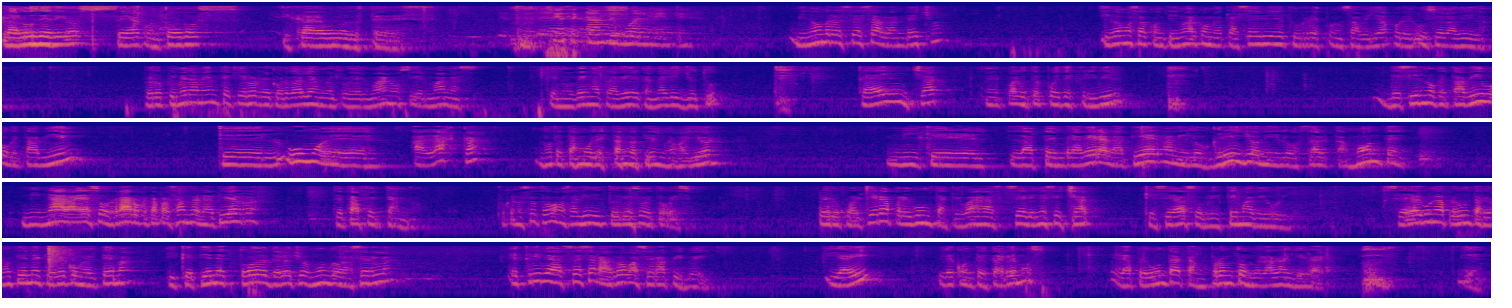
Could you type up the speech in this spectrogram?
La luz de Dios sea con todos y cada uno de ustedes. Estoy aceptando igualmente. Mi nombre es César Landecho y vamos a continuar con nuestra serie de tu responsabilidad por el uso de la vida. Pero primeramente quiero recordarle a nuestros hermanos y hermanas que nos ven a través del canal de YouTube que hay un chat en el cual usted puede escribir, decirnos que está vivo, que está bien, que el humo de Alaska no te está molestando a ti en Nueva York, ni que la tembradera de la tierra, ni los grillos, ni los saltamontes, ni nada de eso raro que está pasando en la tierra, te está afectando. Porque nosotros vamos a salir victoriosos de todo eso. Pero cualquiera pregunta que vas a hacer en ese chat, que sea sobre el tema de hoy. Si hay alguna pregunta que no tiene que ver con el tema y que tiene todo el derecho del mundo de hacerla, escribe a César arroba Serapis Bay. Y ahí le contestaremos la pregunta tan pronto nos la hagan llegar. Bien.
